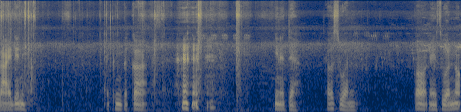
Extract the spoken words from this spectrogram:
หลายด้วยนี่ได้ครึ่งตะกร้านี่นะจ๊ะชาวสวน ก็ในสวนเนาะ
